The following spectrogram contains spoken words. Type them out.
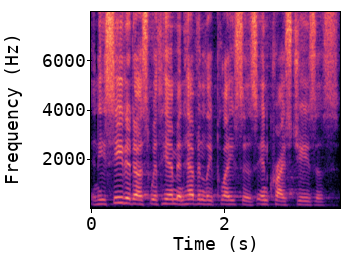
And He seated us with Him in heavenly places in Christ Jesus,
